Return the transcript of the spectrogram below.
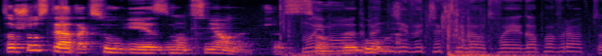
Co szósty atak sługi jest wzmocniony, przez Mój co młot wybucha. będzie wyczekiwał twojego powrotu.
